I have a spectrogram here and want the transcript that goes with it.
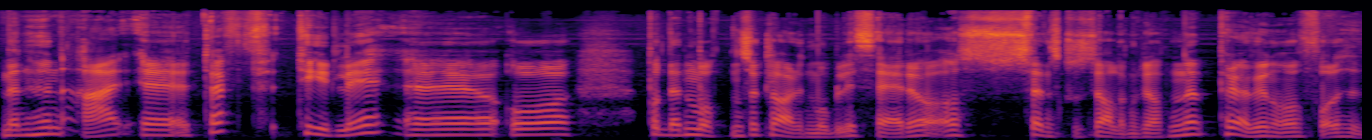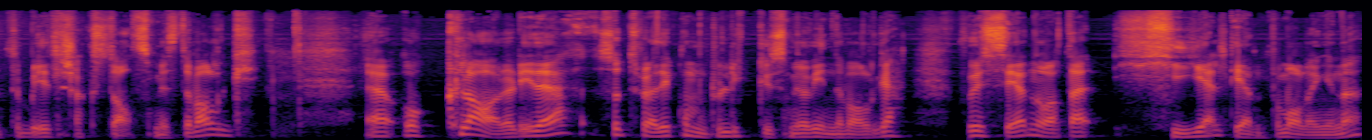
Men hun er tøff, tydelig og På den måten så klarer hun å mobilisere, og svenske sosialdemokratene prøver jo nå å få dette til å bli et slags statsministervalg. Eh, og Klarer de det, så tror jeg de kommer til å lykkes med å vinne valget. For Vi ser nå at det er helt igjen på målingene.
